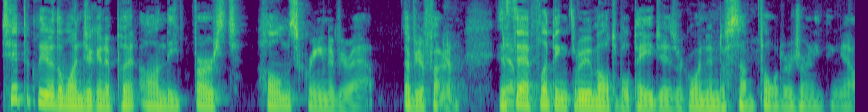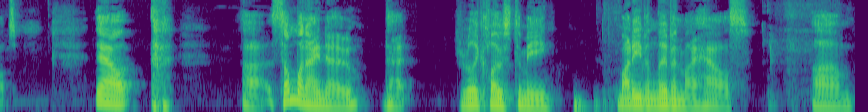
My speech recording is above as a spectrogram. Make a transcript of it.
typically are the ones you're going to put on the first home screen of your app, of your phone, Yep. instead of flipping through multiple pages or going into subfolders or anything else. Now, uh, someone I know that really close to me, might even live in my house. Um,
